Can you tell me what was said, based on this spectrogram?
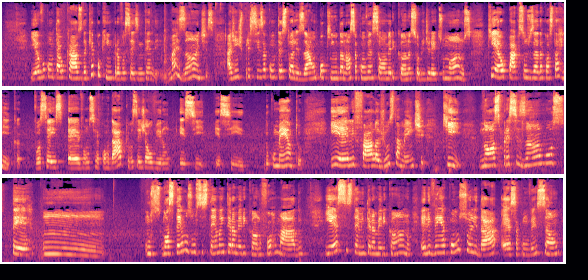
E eu vou contar o caso daqui a pouquinho para vocês entenderem. Mas antes, a gente precisa contextualizar um pouquinho da nossa Convenção Americana sobre Direitos Humanos, que é o Pacto São José da Costa Rica. Vocês é, vão se recordar, porque vocês já ouviram esse, esse documento, e ele fala justamente que nós precisamos ter um, um, nós temos um sistema interamericano formado e esse sistema interamericano ele vem a consolidar essa convenção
